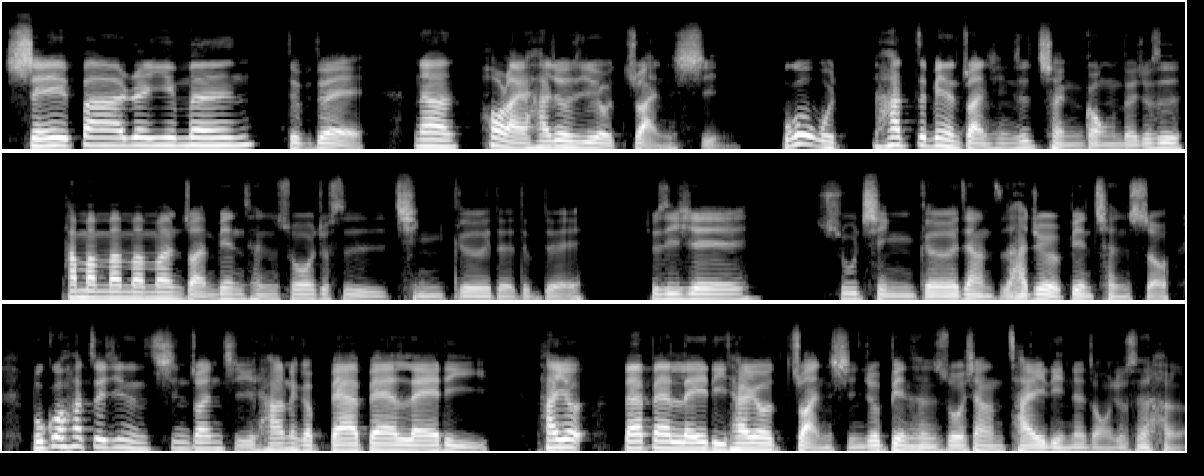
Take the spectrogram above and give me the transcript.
谁把任意门，对不对？那后来他就是有转型，不过我他这边的转型是成功的，就是他慢慢慢慢转变成说就是情歌的，对不对？就是一些抒情歌这样子，他就有变成熟。不过他最近的新专辑，他那个 Bad Bad Lady，他又 Bad Bad Lady，他又转型，就变成说像蔡依林那种，就是很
